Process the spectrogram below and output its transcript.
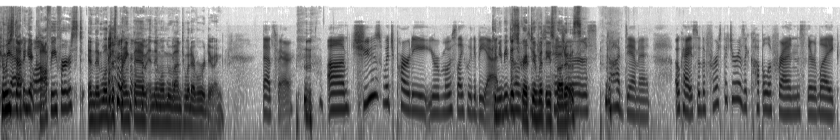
Can we Yeah, stop and get well- coffee first, and then we'll just prank them, and then we'll move on to whatever we're doing. That's fair. um, choose which party you're most likely to be at. Can you be Oh, descriptive with just these photos? God damn it. Okay, so the first picture is a couple of friends. They're like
